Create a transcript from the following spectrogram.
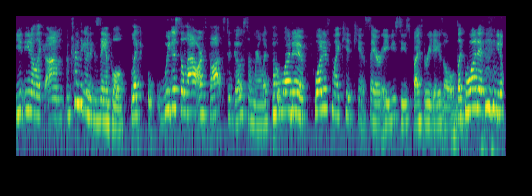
you, you know like um I'm trying to think of an example. Like we just allow our thoughts to go somewhere like but what if what if my kid can't say our ABCs by 3 days old? Like what if you know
